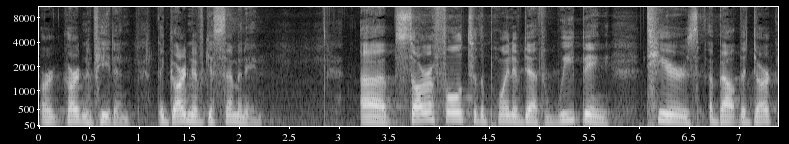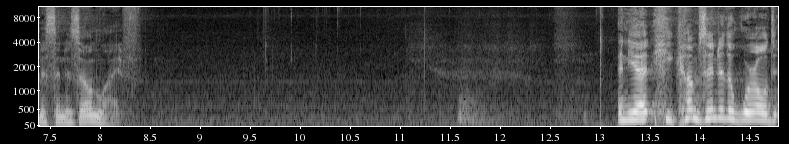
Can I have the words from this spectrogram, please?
or Garden of Eden, the Garden of Gethsemane. Uh, sorrowful to the point of death, weeping tears about the darkness in his own life. And yet, he comes into the world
